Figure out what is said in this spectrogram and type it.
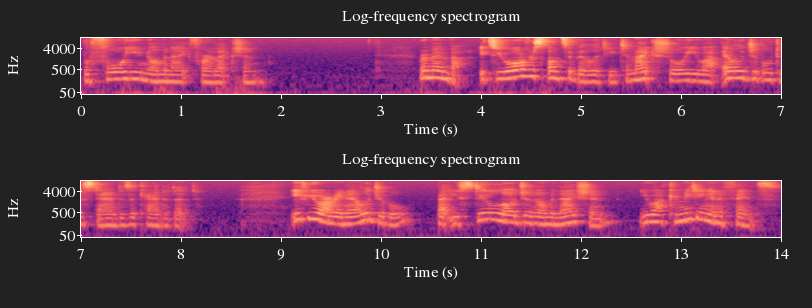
before you nominate for election. Remember, it's your responsibility to make sure you are eligible to stand as a candidate. If you are ineligible, but you still lodge a nomination, you are committing an offence.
